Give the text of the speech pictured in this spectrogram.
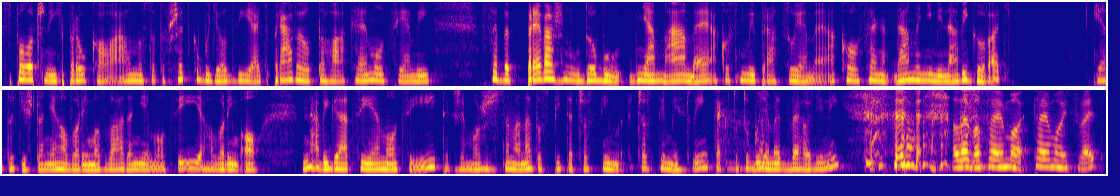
spoločných prvkov a ono sa to všetko bude odvíjať práve od toho, aké emócie my v sebe prevažnú dobu dňa máme, ako s nimi pracujeme, ako sa dáme nimi navigovať ja totiž to nehovorím o zvládaní emócií, ja hovorím o navigácii emócií, takže môžeš sa ma na to spýtať, čo s tým, čo s tým myslím, tak tu budeme dve hodiny, lebo to je môj, to je môj svet.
